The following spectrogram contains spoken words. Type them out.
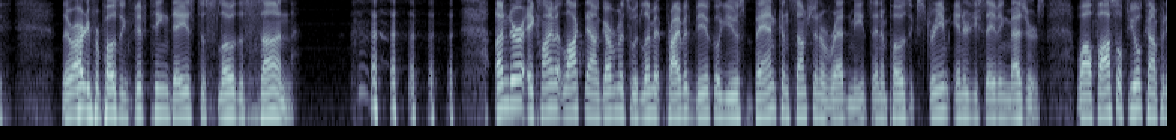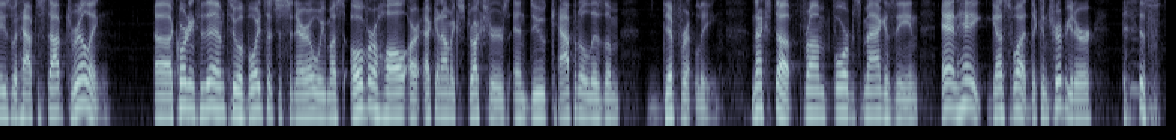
They're already proposing 15 days to slow the sun. Under a climate lockdown, governments would limit private vehicle use, ban consumption of red meats, and impose extreme energy saving measures, while fossil fuel companies would have to stop drilling. Uh, according to them, to avoid such a scenario, we must overhaul our economic structures and do capitalism differently. Next up from Forbes magazine. And hey, guess what? The contributor is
